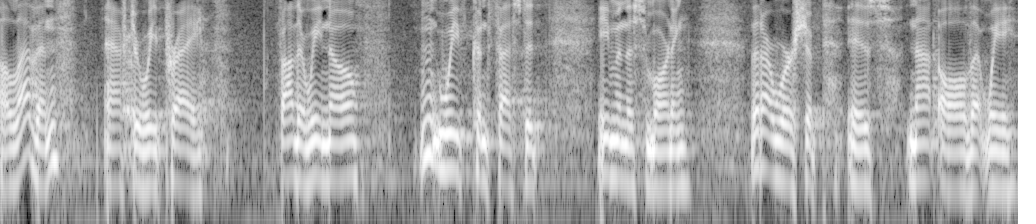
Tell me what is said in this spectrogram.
11 after we pray. Father, we know, hmm, we've confessed it even this morning, that our worship is not all that we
